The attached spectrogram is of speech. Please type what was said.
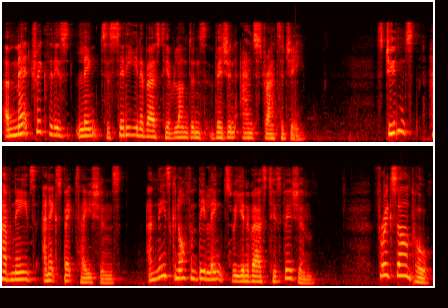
a metric that is linked to City University of London's vision and strategy. Students have needs and expectations, and these can often be linked to a university's vision. For example,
